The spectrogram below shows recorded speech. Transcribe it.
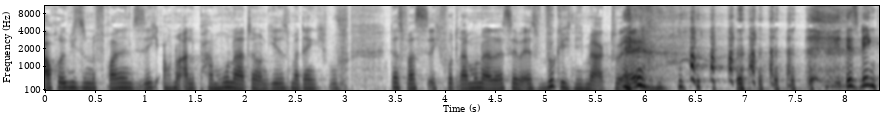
auch irgendwie so eine Freundin, die sehe ich auch nur alle paar Monate und jedes Mal denke ich, uff, das, was ich vor drei Monaten erzählt ist wirklich nicht mehr aktuell. Deswegen,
